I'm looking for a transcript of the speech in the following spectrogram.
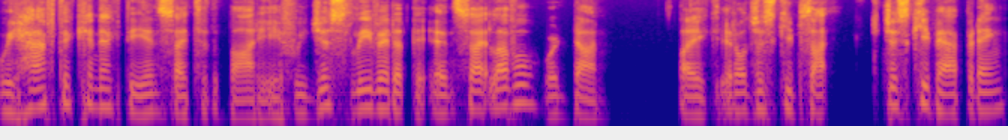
we have to connect the insight to the body. If we just leave it at the insight level, we're done. Like it'll just keep just keep happening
